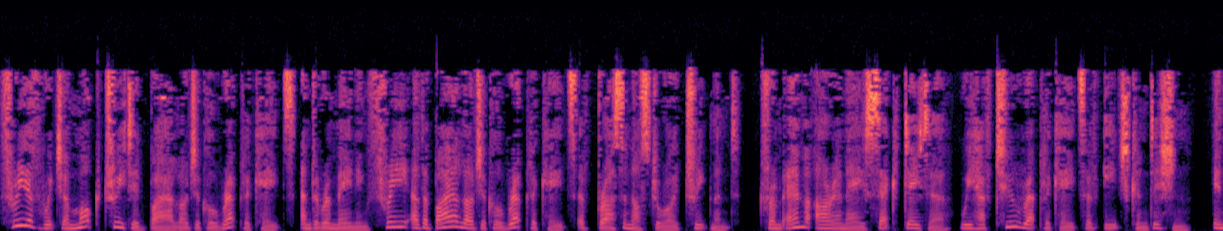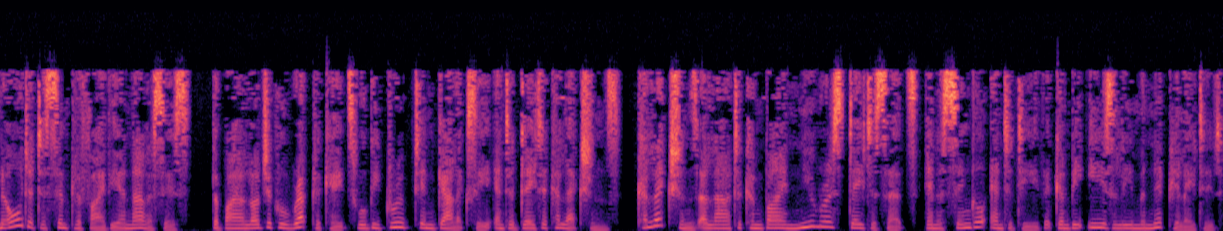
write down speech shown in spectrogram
three of which are mock-treated biological replicates and the remaining three are the biological replicates of brassinosteroid treatment. From mRNA-seq data, we have two replicates of each condition. In order to simplify the analysis, the biological replicates will be grouped in Galaxy into data collections. Collections allow to combine numerous datasets in a single entity that can be easily manipulated.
